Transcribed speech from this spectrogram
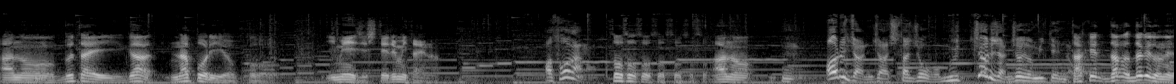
あの、舞台がナポリをこう、イメージしてるみたいな。あ、そうなの？そうそうそうそうそうそう。あの、うん。あるじゃん、じゃあ下情報。むっちゃあるじゃん、ジョジョ見てんの。だけ、だがだけどね、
